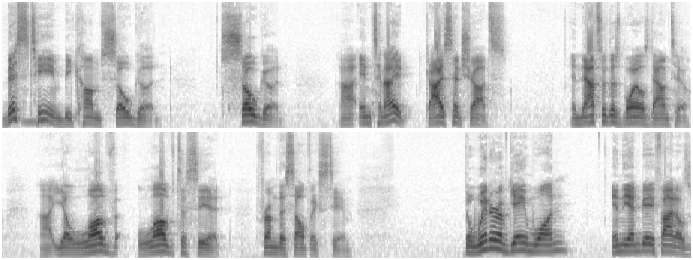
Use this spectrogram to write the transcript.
this team becomes so good. So good. Uh, and tonight, guys hit shots. And that's what this boils down to. Uh, you love, love to see it from the Celtics team. The winner of game one in the NBA Finals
